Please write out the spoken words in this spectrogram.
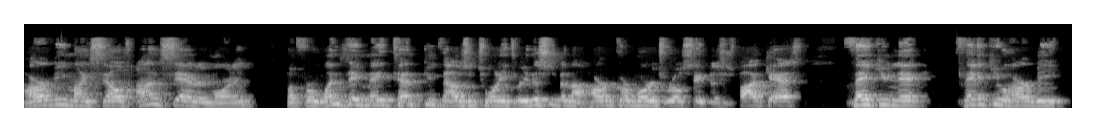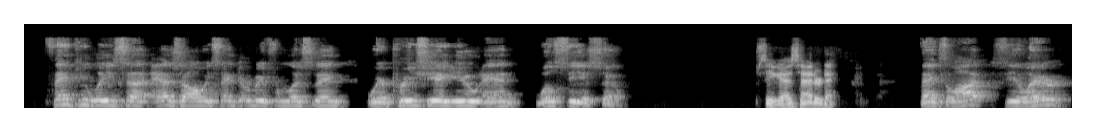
Harvey, myself on Saturday morning. But for Wednesday, May 10th, 2023, this has been the Hardcore Mortgage Real Estate Business Podcast. Thank you, Nick. Thank you, Harvey. Thank you, Lisa. As always, thank everybody for listening. We appreciate you, and we'll see you soon. See you guys Saturday. Thanks a lot. See you later.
